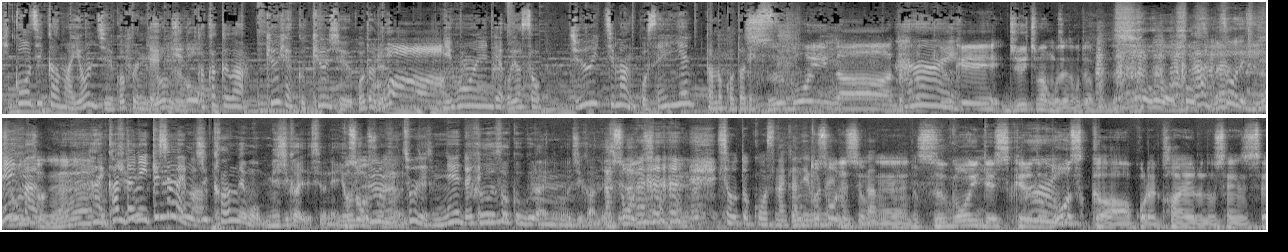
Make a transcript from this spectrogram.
飛行時間は45分で45価格は995ドう。ル日本円でおよそ11万5千円とのことー。ですすごいなあ。だからはい休憩十一万五千円のことだもんね。そうそうですねそうですね。そうですよね。はい、簡単に言ってしまえば。時間でも短いですよねそうですね40分そうですね。大体風俗ぐらいの時間ですよそうですよね。ショートコースな感じ本当そうですでございますが。よね。すごいですけれど、はいどうですか？これカエルの先生。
